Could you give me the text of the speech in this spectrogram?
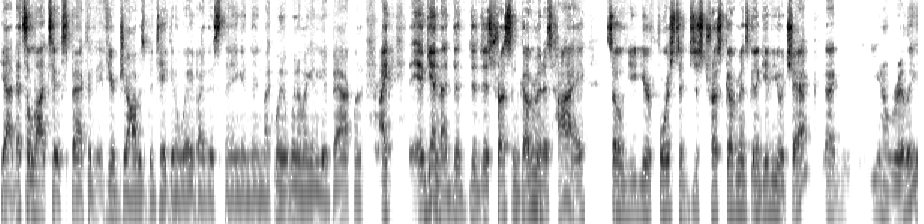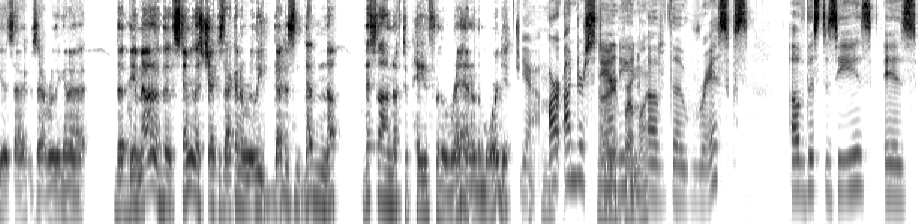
Yeah, that's a lot to expect if, if your job has been taken away by this thing, and then like when when am I going to get it back? When I again that the, the distrust in government is high, so you- you're forced to just trust government's going to give you a check. Like, you know, really is that is that really going to the the amount of the stimulus check is that going to really that isn't that enough? That's not enough to pay for the rent or the mortgage. Yeah. Mm-hmm. Our understanding of the risks of this disease is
